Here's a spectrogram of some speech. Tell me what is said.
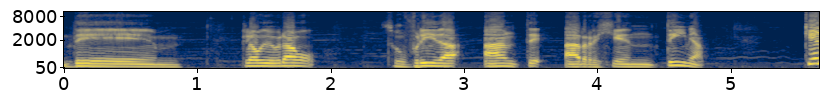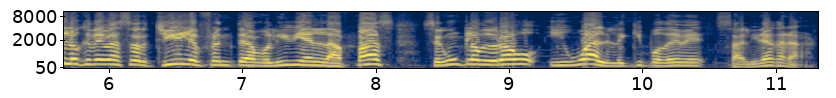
de mm, Claudio Bravo sufrida ante Argentina. ¿Qué es lo que debe hacer Chile frente a Bolivia en La Paz? Según Claudio Bravo, igual el equipo debe salir a ganar.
